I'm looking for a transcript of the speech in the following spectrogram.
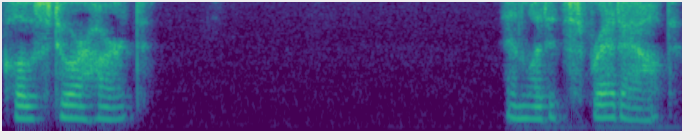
close to our heart and let it spread out.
